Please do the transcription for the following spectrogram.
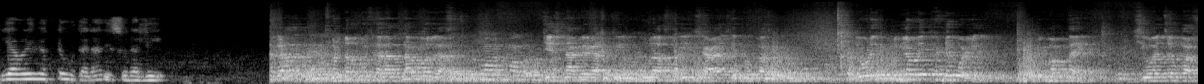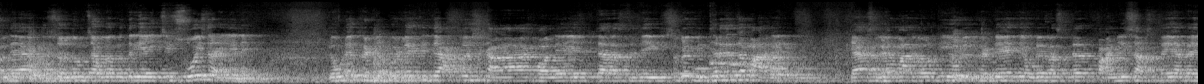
यावेळी व्यक्त होताना दिसून आली. पंढरपूर शहरातला वर्ग असतो ज्येष्ठ नागरिक असतील मुलं असतील शाळेचे लोक असतील एवढे एवढे खड्डे पडले. तुम्ही बघताय शिवाजी चौक असू द्या सरगम चौकात तर यायची सोयच राहिली नाही. एवढे खड्डे पडले तिथे आपलं शाळा कॉलेज त्या रस्त्याचे सगळे विद्यार्थ्यांचा मार्ग आहे. त्या सगळ्या मार्गावरती एवढे खड्डे आहेत एवढे रस्त्यात पाणी साचतंय. आता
